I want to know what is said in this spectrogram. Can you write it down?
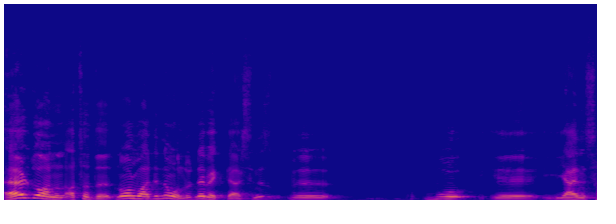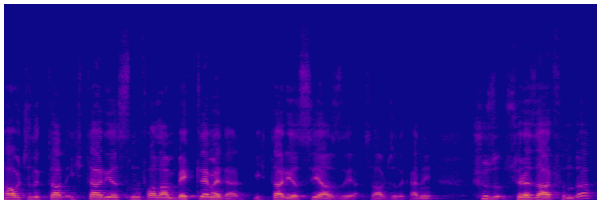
Erdoğan'ın atadığı normalde ne olur ne beklersiniz? Ee, bu e, yani savcılıktan ihtar yazısını falan beklemeden ihtar yazısı yazdı savcılık. Hani şu süre zarfında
